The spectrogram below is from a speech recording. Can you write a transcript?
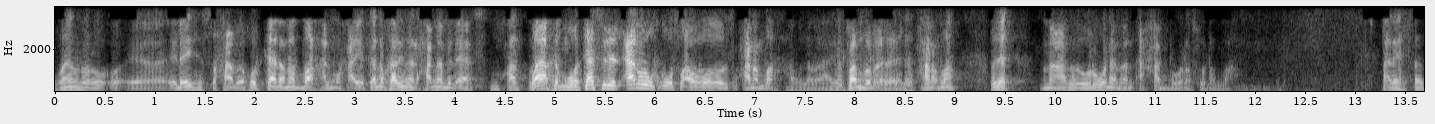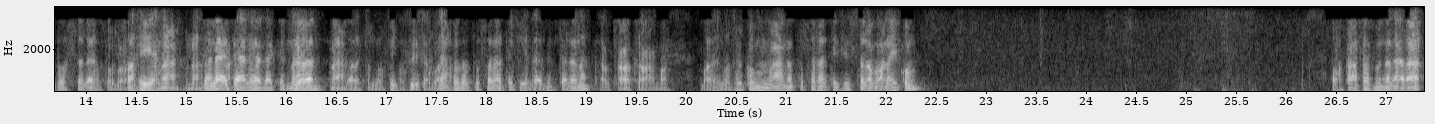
وينظر إليه الصحابة يقول كان نضاح المحيي كانوا خارج من الحمام الآن. واخر مغتسل الآن سبحان الله. فانظر سبحان الله. وذلك معذورون من أحبوا رسول الله. عليه الصلاة والسلام. صحيح. نعم نعم. سنأتي على هذا كثيرا. نعم نعم. بارك الله فيك. نأخذ اتصالات في إذا أذنت لنا. توكل على الله. بارك الله فيكم. معنا اتصالات في. السلام عليكم. أخت عفاف من العراق.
